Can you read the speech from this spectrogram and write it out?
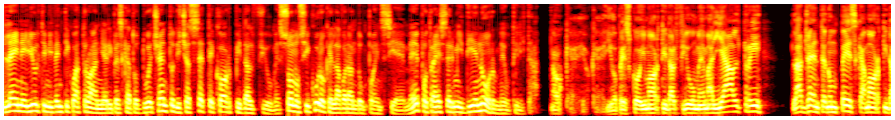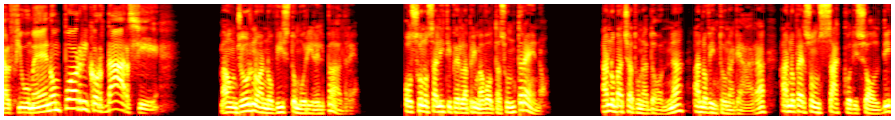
Lei negli ultimi 24 anni ha ripescato 217 corpi dal fiume. Sono sicuro che lavorando un po' insieme potrà essermi di enorme utilità. Ok, ok, io pesco i morti dal fiume, ma gli altri? La gente non pesca morti dal fiume e non può ricordarsi. Ma un giorno hanno visto morire il padre. O sono saliti per la prima volta su un treno. Hanno baciato una donna, hanno vinto una gara, hanno perso un sacco di soldi,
